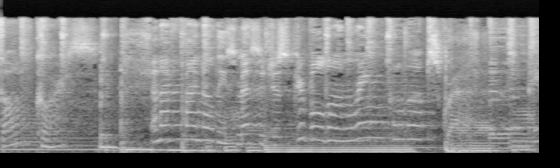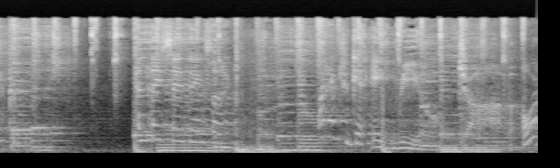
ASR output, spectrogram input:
Golf course, and I find all these messages scribbled on wrinkled up scrap paper. And they say things like, Why don't you get a real job? Or,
